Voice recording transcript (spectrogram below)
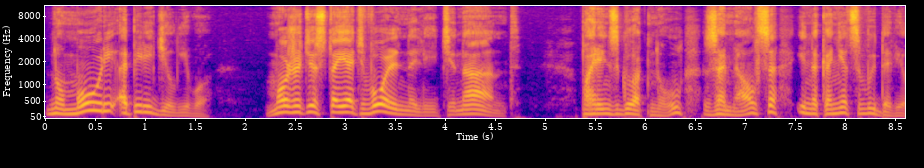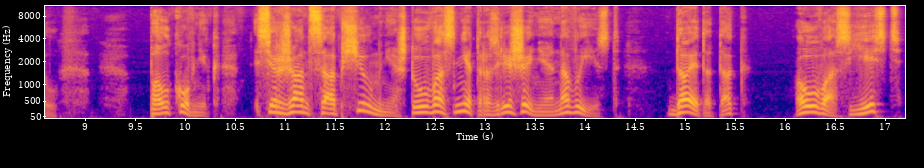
но Моури опередил его. «Можете стоять вольно, лейтенант!» Парень сглотнул, замялся и, наконец, выдавил. «Полковник, сержант сообщил мне, что у вас нет разрешения на выезд». «Да, это так. А у вас есть?»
